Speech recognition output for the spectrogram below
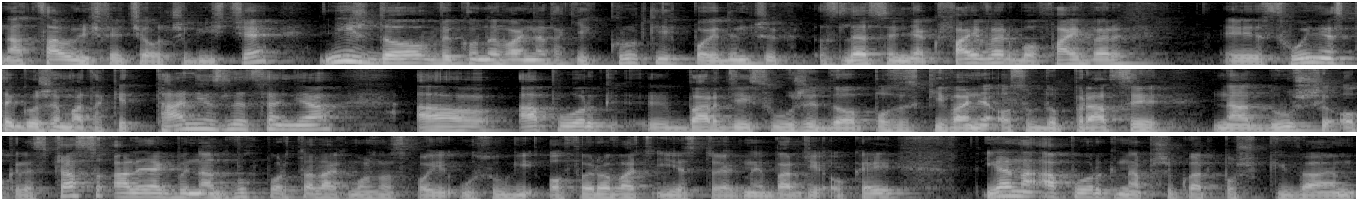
na całym świecie oczywiście, niż do wykonywania takich krótkich, pojedynczych zleceń jak Fiverr, bo Fiverr y, słynie z tego, że ma takie tanie zlecenia, a Upwork y, bardziej służy do pozyskiwania osób do pracy na dłuższy okres czasu, ale jakby na dwóch portalach można swoje usługi oferować i jest to jak najbardziej ok. Ja na Upwork na przykład poszukiwałem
